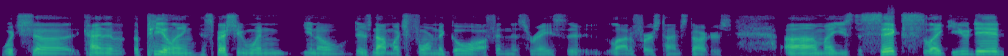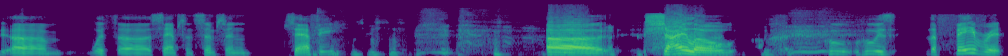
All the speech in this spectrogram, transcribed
which uh, kind of appealing, especially when you know there's not much form to go off in this race. There, a lot of first time starters. Um, I used the six like you did um, with uh, Samson Simpson Saffie. Uh, Shiloh, who who is the favorite,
